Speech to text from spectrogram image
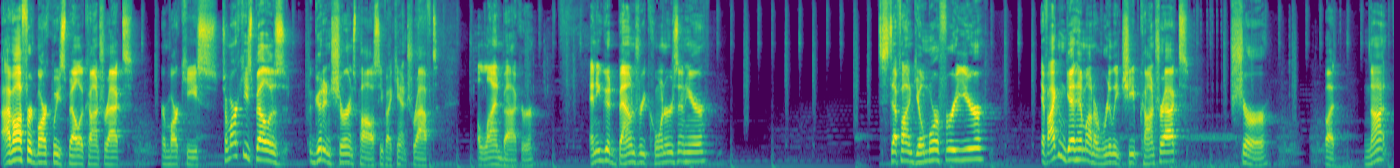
I've offered Marquise Bell a contract, or Marquise. So Marquise Bell is a good insurance policy if I can't draft a linebacker. Any good boundary corners in here? Stephon Gilmore for a year. If I can get him on a really cheap contract, sure. But not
